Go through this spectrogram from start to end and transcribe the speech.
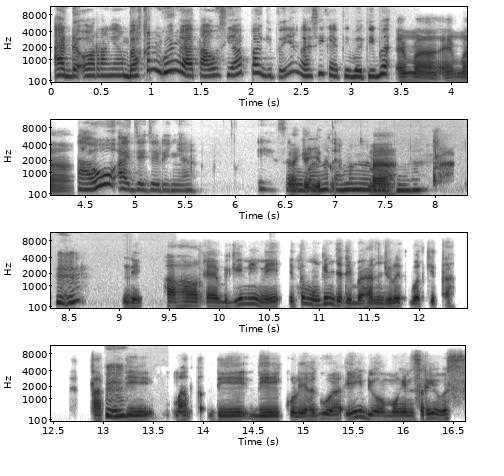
ada orang yang bahkan gue nggak tahu siapa gitu ya nggak sih kayak tiba-tiba emang emang tahu aja jadinya. Ih seru kayak banget gitu. emang Lambe Nah. Nih hal-hal kayak begini nih itu mungkin jadi bahan julid buat kita. Tapi Mm-mm. di di di kuliah gua ini diomongin serius.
